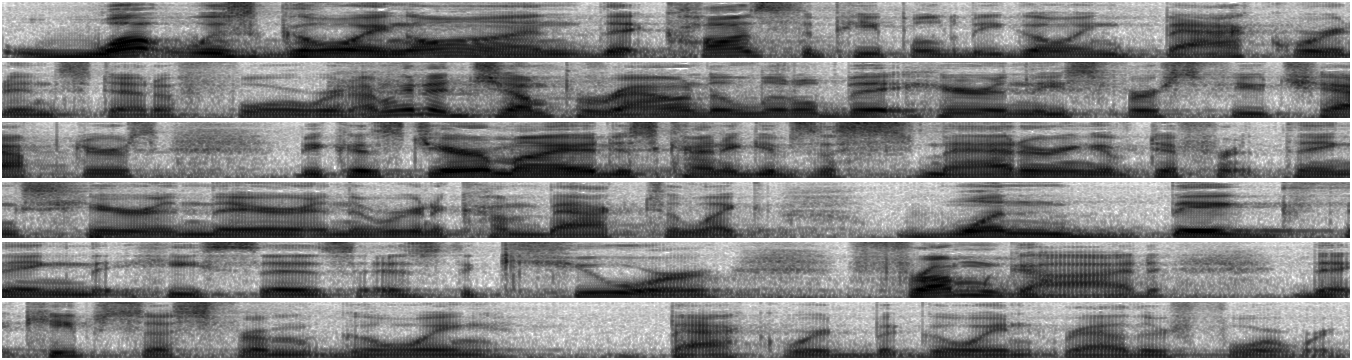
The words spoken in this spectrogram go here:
what was going on that caused the people to be going backward instead of forward. I'm going to jump around a little bit here in these first few chapters because Jeremiah just kind of gives a smattering of different things here and there, and then we're going to come back to like one big thing that he says as the cure from God that keeps us from going backward but going rather forward.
